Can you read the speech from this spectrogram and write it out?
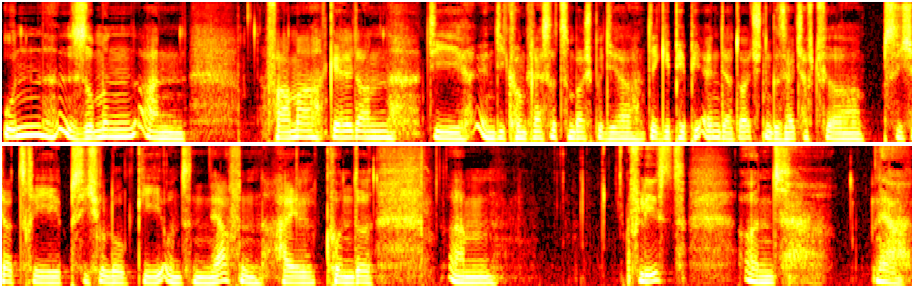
Unsummen an Pharmageldern, die in die Kongresse zum Beispiel der DGPPN, der Deutschen Gesellschaft für Psychiatrie, Psychologie und Nervenheilkunde, ähm, fließt. Und ja,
